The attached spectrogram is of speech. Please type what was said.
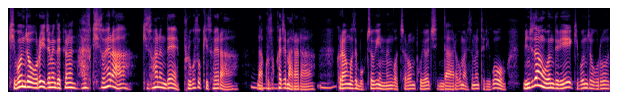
기본적으로 이재명 대표는 아유 기소해라 기소하는데 불구속 기소해라 나 음. 구속하지 말아라. 음. 그러한 것에 목적이 있는 것처럼 보여진다라고 말씀을 드리고 민주당 의원들이 기본적으로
